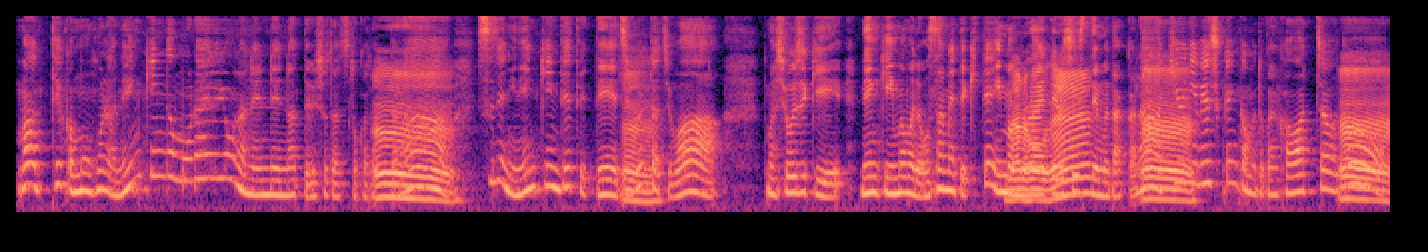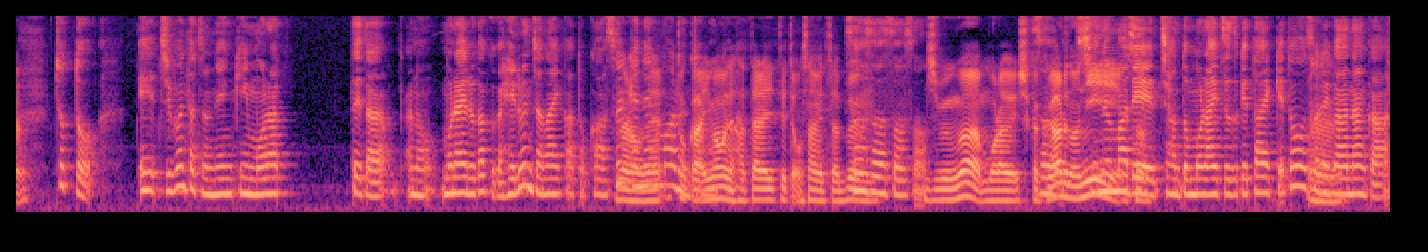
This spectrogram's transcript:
まあっていうかもうほら年金がもらえるような年齢になってる人たちとかだったうらん。すでに年金出てて自分たちは、まあ、正直年金今まで納めてきて今もらえてるシステムだから、なるほどね急にベーシックインカムとかに変わっちゃうと、うん。ちょっとえ自分たちの年金もらってたあのもらえる額が減るんじゃないかとかそういう懸念もあるんじゃないとか今まで働いてて納めてた分そうそうそうそう。自分はもらう資格があるのに死ぬまでちゃんともらい続けたいけどそれがなんか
